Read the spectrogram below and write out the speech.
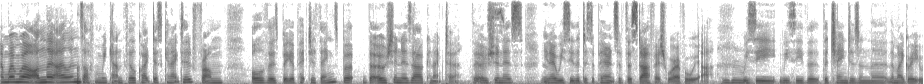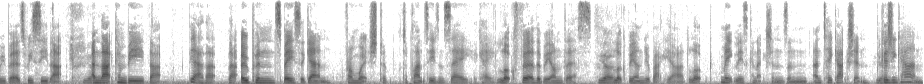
And when we're on the islands, often we can feel quite disconnected from all of those bigger picture things. But the ocean is our connector. The Yes. ocean is, you Yeah. know, we see the disappearance of the starfish wherever we are. Mm-hmm. We see we see the, the changes in the, the migratory birds. We see that, Yeah. and that can be that, yeah, that that open space again from which to, to plant seeds and say, okay, look further beyond this. Yeah. Look beyond your backyard. Look, make these connections and and take action because Yeah. you can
